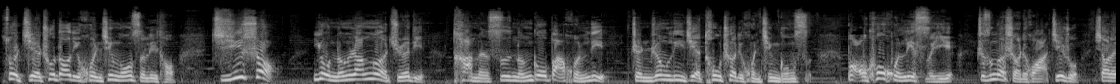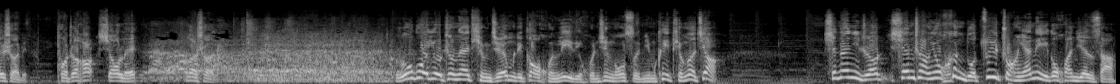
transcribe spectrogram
所接触到的婚庆公司里头，极少有能让我觉得他们是能够把婚礼真正理解透彻的婚庆公司，包括婚礼司仪。这是我说的话，记住，小雷说的，破折号，小雷，我说的。如果有正在听节目的搞婚礼的婚庆公司，你们可以听我讲。现在你知道现场有很多最庄严的一个环节是啥？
